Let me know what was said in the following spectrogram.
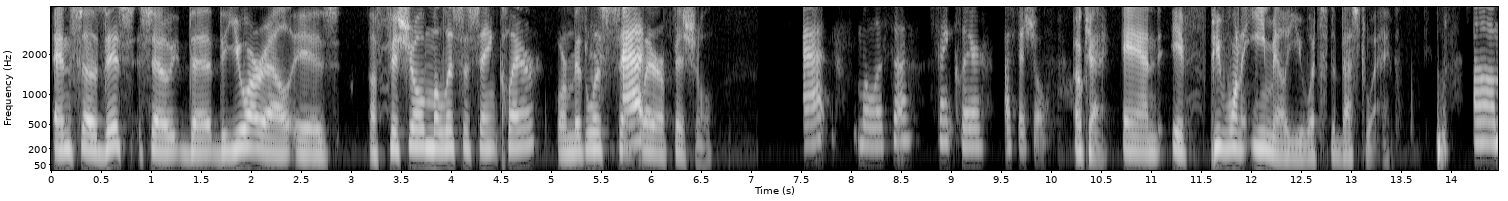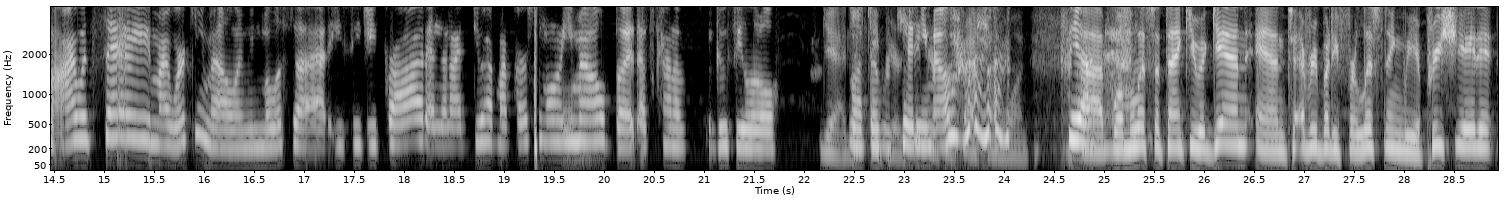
And so this so the the URL is official Melissa St. Clair or Melissa St. Clair official. At Melissa St. Clair official. Okay. And if people want to email you, what's the best way? Um, I would say my work email. I mean, Melissa at ECG Prod, and then I do have my personal email, but that's kind of a goofy little. Yeah, just Leftover keep your, kid keep email. one. Yeah. Uh, well, Melissa, thank you again. And to everybody for listening, we appreciate it.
